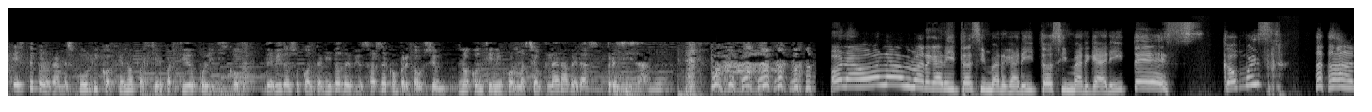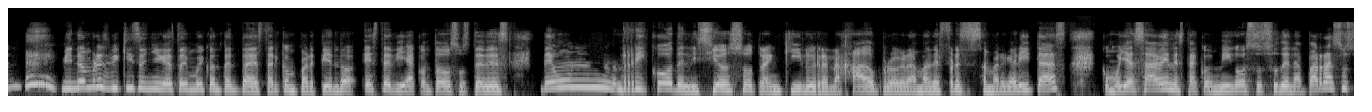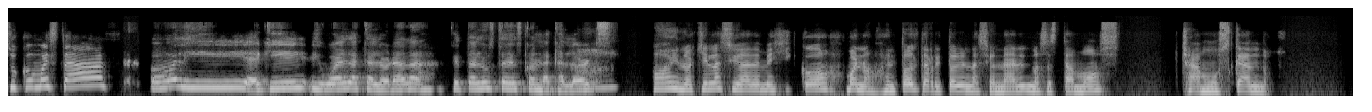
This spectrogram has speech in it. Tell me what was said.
Este programa es público ajeno a cualquier partido político. Debido a su contenido debe usarse con precaución. No contiene información clara, veraz, precisa. hola, hola, margaritas y margaritos y margarites. ¿Cómo están? Mi nombre es Vicky Zúñiga, estoy muy contenta de estar compartiendo este día con todos ustedes de un rico, delicioso, tranquilo y relajado programa de fresas a margaritas. Como ya saben, está conmigo Susu de la Parra. Susu, ¿cómo estás? Hola, aquí igual la calorada. ¿Qué tal ustedes con la calor? Ay, no, aquí en la Ciudad de México, bueno, en todo el territorio nacional nos estamos chamuscando.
